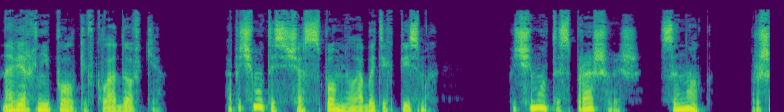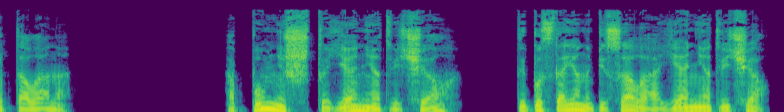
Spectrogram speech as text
На верхней полке в кладовке. А почему ты сейчас вспомнил об этих письмах? Почему ты спрашиваешь, сынок?» — прошептала она. «А помнишь, что я не отвечал? Ты постоянно писала, а я не отвечал.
